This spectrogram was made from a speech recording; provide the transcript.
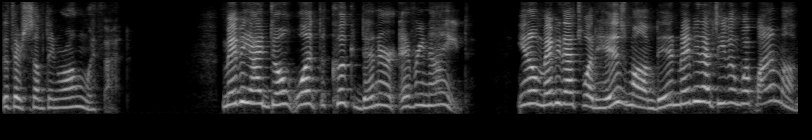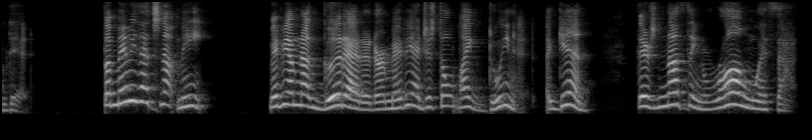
that there's something wrong with that? Maybe I don't want to cook dinner every night. You know, maybe that's what his mom did. Maybe that's even what my mom did. But maybe that's not me. Maybe I'm not good at it, or maybe I just don't like doing it. Again, there's nothing wrong with that.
